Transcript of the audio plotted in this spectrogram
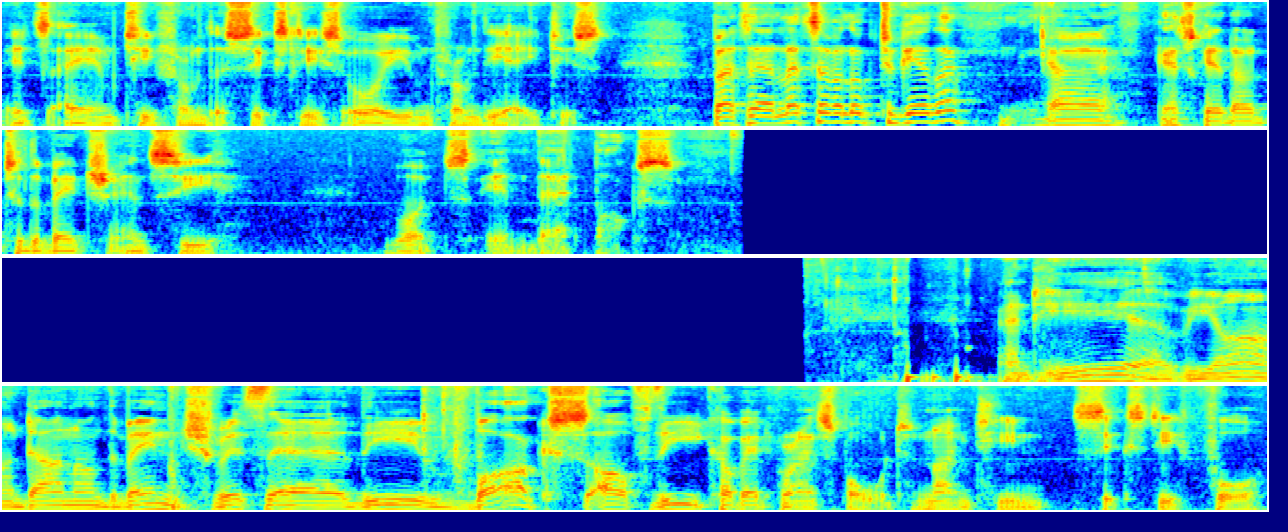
it's AMT from the 60s or even from the 80s. But uh, let's have a look together. Uh, let's get on to the bench and see what's in that box. And here we are down on the bench with uh, the box of the Corvette Grand Sport 1964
